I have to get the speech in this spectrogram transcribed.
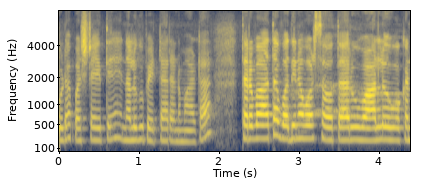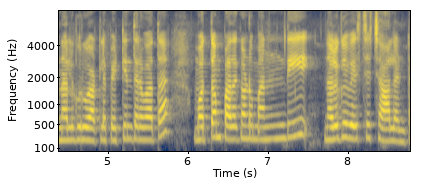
కూడా ఫస్ట్ అయితే నలుగు పెట్టారనమాట తర్వాత వదిన వరుస అవుతారు. వాళ్ళు ఒక నలుగురు అట్లా పెట్టిన తర్వాత మొత్తం పదకొండు మంది నలుగు వేస్తే చాలంట.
